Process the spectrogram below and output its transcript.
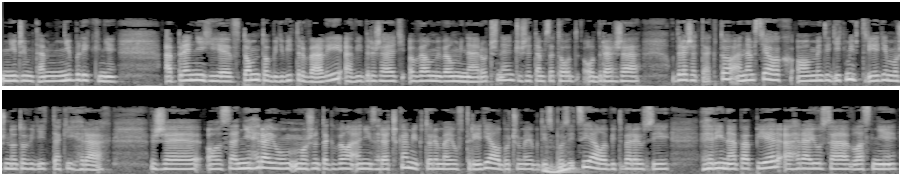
nič im tam neblikne a pre nich je v tomto byť vytrvalý a vydržať veľmi, veľmi náročné, čiže tam sa to odráža, odráža takto a na vzťahoch medzi deťmi v triede možno to vidieť v takých hrách, že sa nehrajú možno tak veľa ani s hračkami, ktoré majú v triede alebo čo majú k mhm. dispozícii, mm-hmm. ale vytvárajú si hry na papier a hrajú sa vlastne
